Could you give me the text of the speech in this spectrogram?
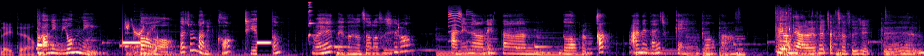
Later. 아니 미호님 나 떼준다니까 뒤에 등 왜? 내가 여자라서 싫어? 아니면 일단 누워볼까? 안에 다 해줄게 누워봐 미호님 아래 살짝 젖으실 듯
